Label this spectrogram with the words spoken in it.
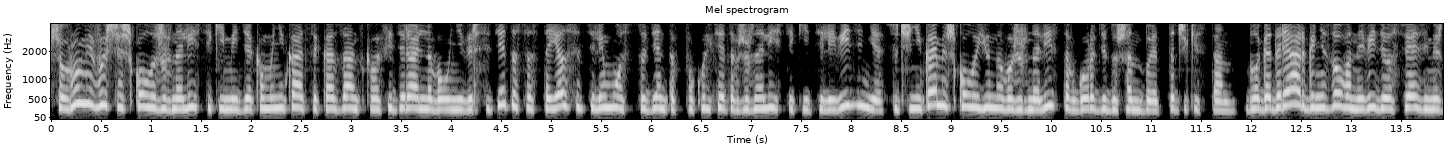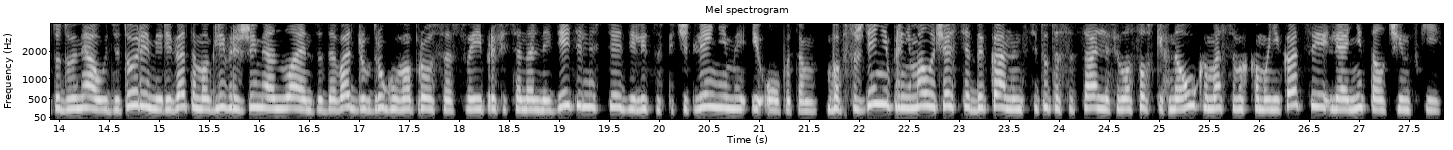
В шоуруме Высшей школы журналистики и медиакоммуникации Казанского федерального университета состоялся телемост студентов факультетов журналистики и телевидения с учениками школы юного журналиста в городе Душанбе, Таджикистан. Благодаря организованной видеосвязи между двумя аудиториями ребята могли в режиме онлайн задавать друг другу вопросы о своей профессиональной деятельности, делиться впечатлениями и опытом. В обсуждении принимал участие декан Института социально-философских наук и массовых коммуникаций Леонид Толчинский.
